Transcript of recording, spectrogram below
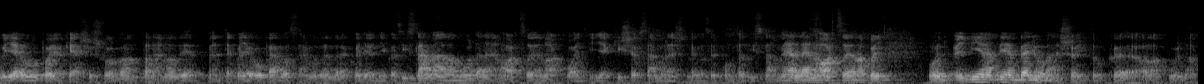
ugye európaiak elsősorban talán azért mentek, vagy Európából származó emberek, hogy mondjuk az iszlám állam oldalán harcoljanak, vagy ugye kisebb számban esetleg azért pont az iszlám ellen harcoljanak, hogy, hogy, hogy milyen, milyen benyomásaitok alakulnak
